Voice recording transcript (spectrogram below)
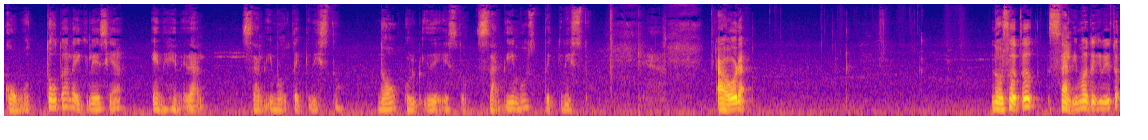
como toda la iglesia en general, salimos de Cristo. No olvide esto, salimos de Cristo. Ahora, nosotros salimos de Cristo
